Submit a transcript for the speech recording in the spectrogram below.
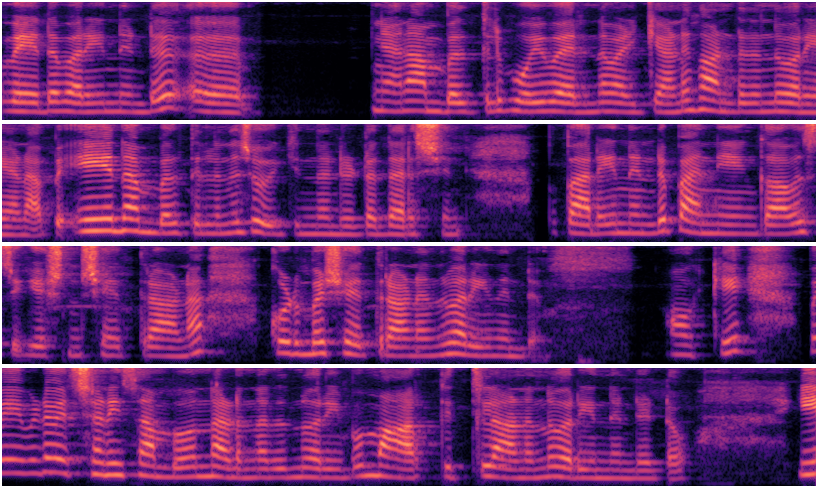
വേദ പറയുന്നുണ്ട് "ഏഹ്, ഞാൻ അമ്പലത്തിൽ പോയി വരുന്ന വഴിക്കാണ് കണ്ടതെന്ന് പറയുകയാണ് അപ്പോൾ ഏത് അമ്പലത്തിൽ നിന്ന് ചോദിക്കുന്നുണ്ട് കേട്ടോ ദർശൻ. അപ്പോൾ പറയുന്നുണ്ട് പന്നിയങ്കാവ് ശ്രീകൃഷ്ണ ക്ഷേത്രമാണ് കുടുംബക്ഷേത്രമാണെന്ന് പറയുന്നുണ്ട്. ഓക്കെ. അപ്പോൾ എവിടെ വെച്ചാണ് ഈ സംഭവം നടന്നതെന്ന് പറയുമ്പോൾ മാർക്കറ്റിലാണെന്ന് പറയുന്നുണ്ട് കേട്ടോ ഈ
